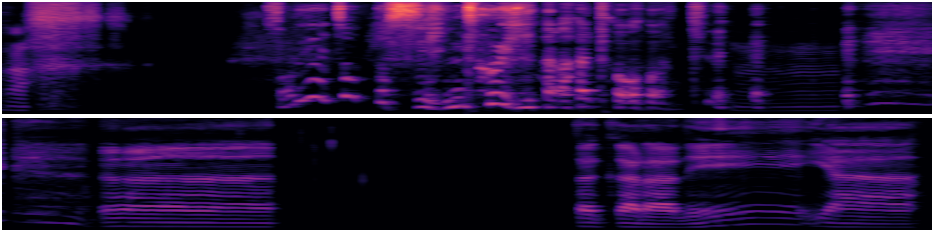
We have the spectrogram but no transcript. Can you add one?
う。あ それがちょっとしんどいなと思って。うん うーん。だからね、いやー、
